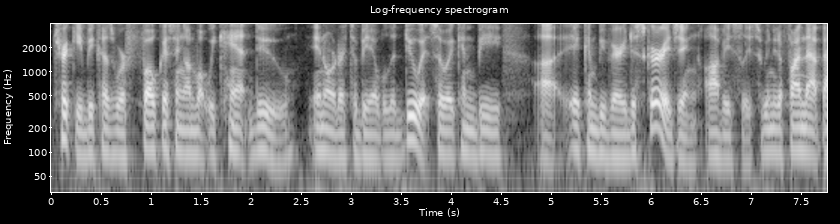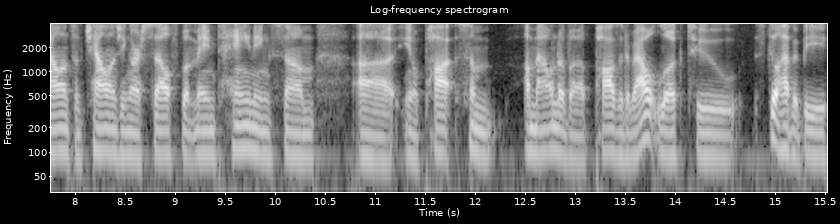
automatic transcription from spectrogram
tricky because we're focusing on what we can't do in order to be able to do it. So it can be uh, it can be very discouraging, obviously. So we need to find that balance of challenging ourselves but maintaining some uh, you know some amount of a positive outlook to still have it be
